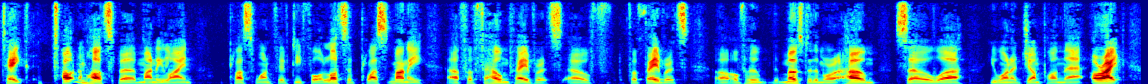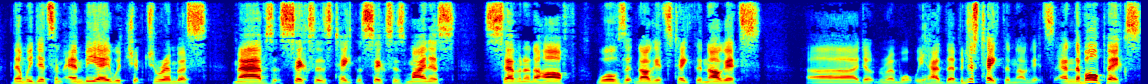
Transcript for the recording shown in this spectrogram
take Tottenham Hotspur money line, plus 154. Lots of plus money uh, for, home favourites, uh, for favourites, of whom most of them are at home. So you want to jump on that. All right. Then we did some NBA with Chip Chirimbus. Mavs at Sixers, take the Sixers minus seven and a half. Wolves at Nuggets, take the Nuggets. Uh, I don't remember what we had there, but just take the Nuggets. And the bowl picks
